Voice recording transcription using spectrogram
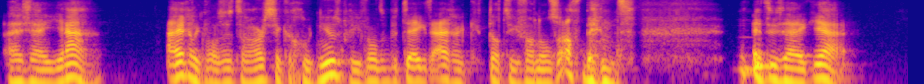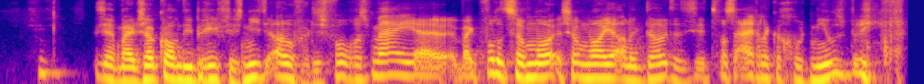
Hij zei, ja, eigenlijk was het een hartstikke goed nieuwsbrief, want het betekent eigenlijk dat u van ons af bent. En toen zei ik, ja, zeg maar, zo kwam die brief dus niet over. Dus volgens mij, uh, maar ik vond het zo'n mooi, zo mooie anekdote. Het was eigenlijk een goed nieuwsbrief,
